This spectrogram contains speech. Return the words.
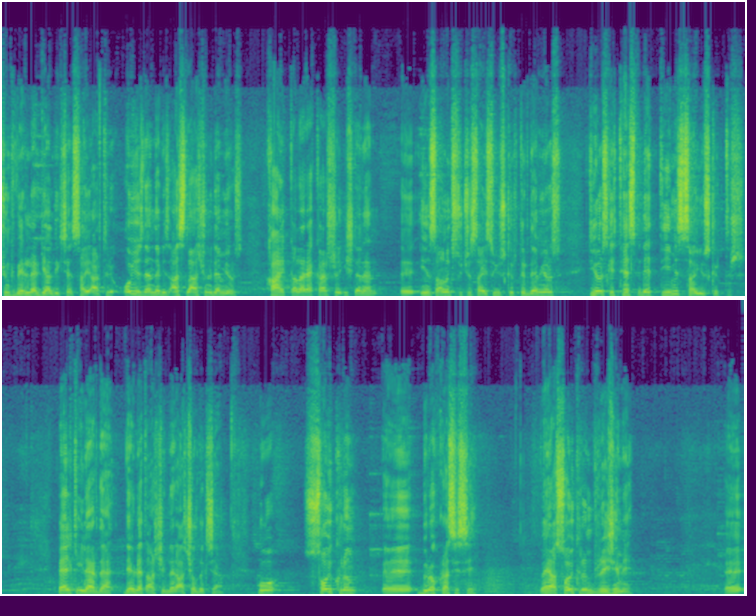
çünkü veriler geldikçe sayı artıyor. O yüzden de biz asla şunu demiyoruz. KHK'lara karşı işlenen e, insanlık suçu sayısı 140'tır demiyoruz. Diyoruz ki tespit ettiğimiz sayı 140'tır. Belki ileride devlet arşivleri açıldıkça bu soykırım e, bürokrasisi veya soykırım rejimi e,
